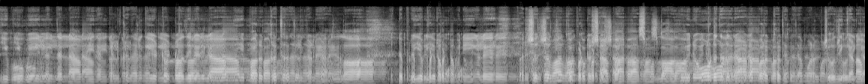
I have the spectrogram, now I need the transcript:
ഈ ഭൂമിയിൽ എന്തെല്ലാം നീ ഞങ്ങൾക്ക് നൽകിയിട്ടുണ്ടോ അതിലെല്ലാം നീ ബർക്കത്ത് നൽകണേ അല്ലാഹ് എൻ്റെ പ്രിയപ്പെട്ട മുഅ്മിനീങ്ങളെ പരിശുദ്ധമാക്കപ്പെട്ട ശാബാൻ മാസം അല്ലാഹുവിനോട് ധാരാളം ബർക്കത്ത് നമ്മൾ ചോദിക്കണം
